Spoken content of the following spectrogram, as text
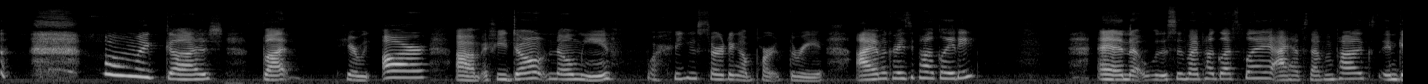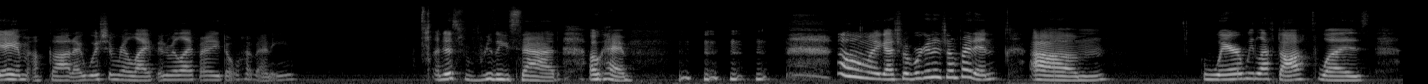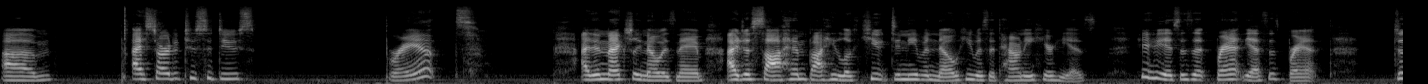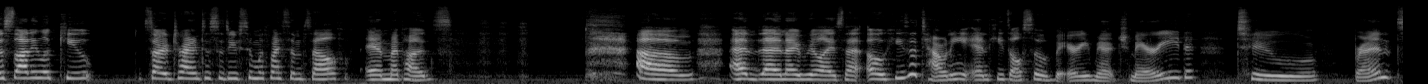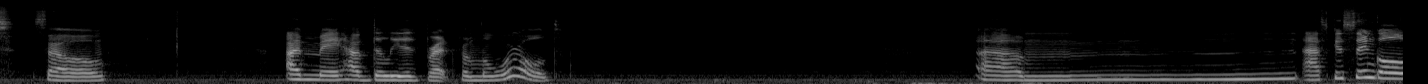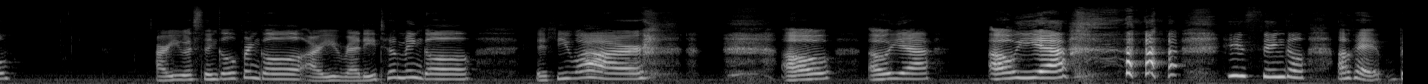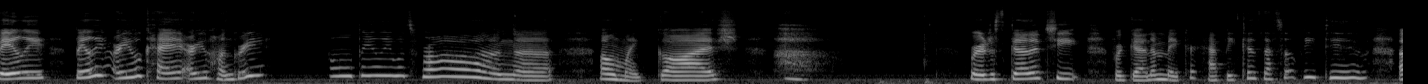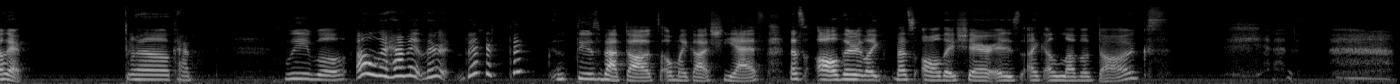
oh my gosh. But here we are. Um, if you don't know me, why are you starting on part three? I am a crazy pug lady. And this is my pug let's play. I have seven pugs in game. Oh god, I wish in real life. In real life, I don't have any. And it's really sad. Okay. oh my gosh, but we're gonna jump right in. Um, where we left off was um, I started to seduce Brant. I didn't actually know his name. I just saw him, thought he looked cute, didn't even know he was a townie. Here he is. Here he is. Is it Brant? Yes, it's Brant. Just thought he looked cute. Started trying to seduce him with my sim self and my pugs. um, and then I realized that, oh, he's a townie and he's also very much married to Brent, so I may have deleted Brent from the world. Um, ask is single. Are you a single Pringle? Are you ready to mingle? If you are, oh, oh yeah, oh yeah, he's single. Okay, Bailey, Bailey, are you okay? Are you hungry? Oh, Bailey, what's wrong? Uh, oh my gosh. We're just gonna cheat. We're gonna make her happy because that's what we do. Okay. Okay. We will. Oh, they're having. They're they're they're enthused about dogs. Oh my gosh, yes. That's all they're like. That's all they share is like a love of dogs. Yes.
